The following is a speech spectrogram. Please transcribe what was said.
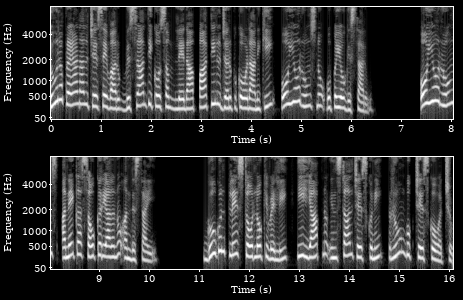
దూర ప్రయాణాలు చేసేవారు విశ్రాంతి కోసం లేదా పార్టీలు జరుపుకోవడానికి ఓయో రూమ్స్ను ఉపయోగిస్తారు. ఓయో రూమ్స్ అనేక సౌకర్యాలను అందిస్తాయి. గూగుల్ ప్లే స్టోర్లోకి వెళ్ళి ఈ యాప్ను ఇన్స్టాల్ చేసుకుని రూమ్ బుక్ చేసుకోవచ్చు.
